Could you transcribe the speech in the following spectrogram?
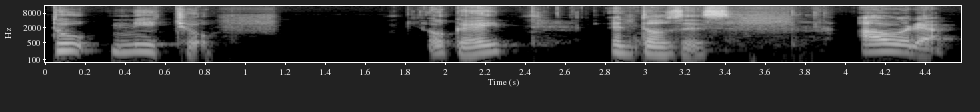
tu nicho. ¿Ok? Entonces, ahora,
